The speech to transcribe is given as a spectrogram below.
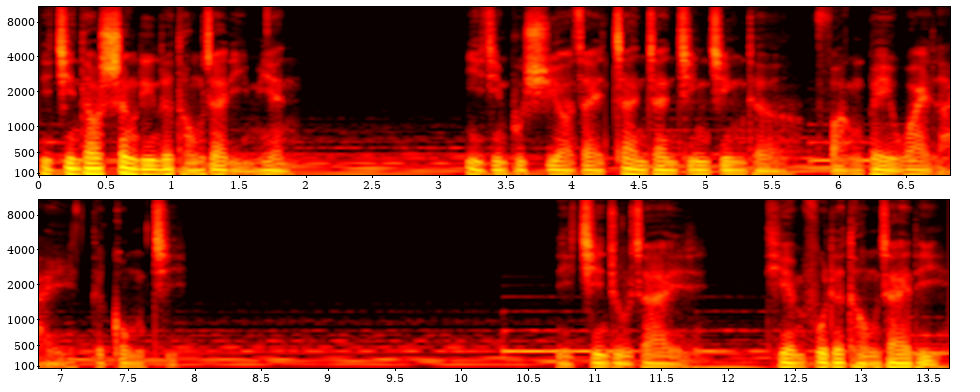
你进到圣灵的同在里面，你已经不需要再战战兢兢的防备外来的攻击。你进入在天父的同在里，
